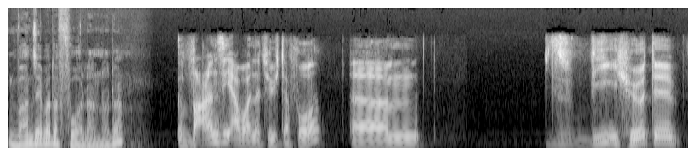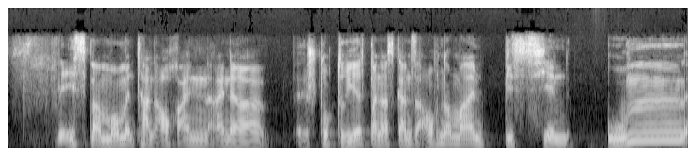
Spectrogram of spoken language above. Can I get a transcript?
Waren sie aber davor dann, oder? Waren sie aber natürlich davor. Ähm, wie ich hörte, ist man momentan auch an einer strukturiert man das Ganze auch nochmal ein bisschen um.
